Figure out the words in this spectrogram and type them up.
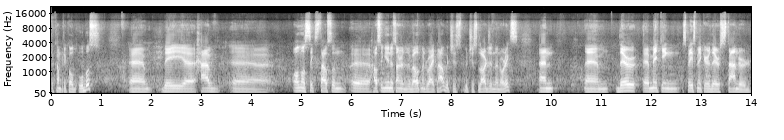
a company called OBOS. Um, they have almost 6,000 uh, housing units under development right now, which is which is large in the Nordics, and um, they're uh, making SpaceMaker their standard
